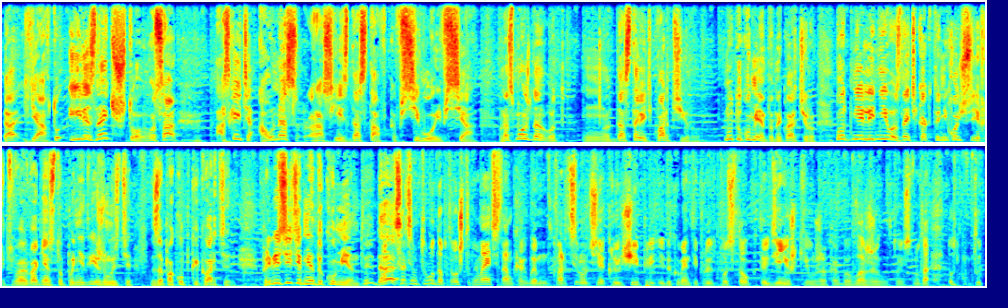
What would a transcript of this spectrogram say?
Да, яхту. Или знаете что? Вот а скажите, а у нас, раз есть доставка всего и вся, у нас можно вот м, доставить квартиру? Ну, документы на квартиру. Ну, Вот мне лениво, знаете, как-то не хочется ехать в, в агентство по недвижимости за покупкой квартиры. Привезите мне документы, да? Да, с этим трудно, потому что, понимаете, там как бы квартиру у тебя ключи и документы придут после того, как ты денежки уже как бы вложил. То есть, ну, та- тут- тут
